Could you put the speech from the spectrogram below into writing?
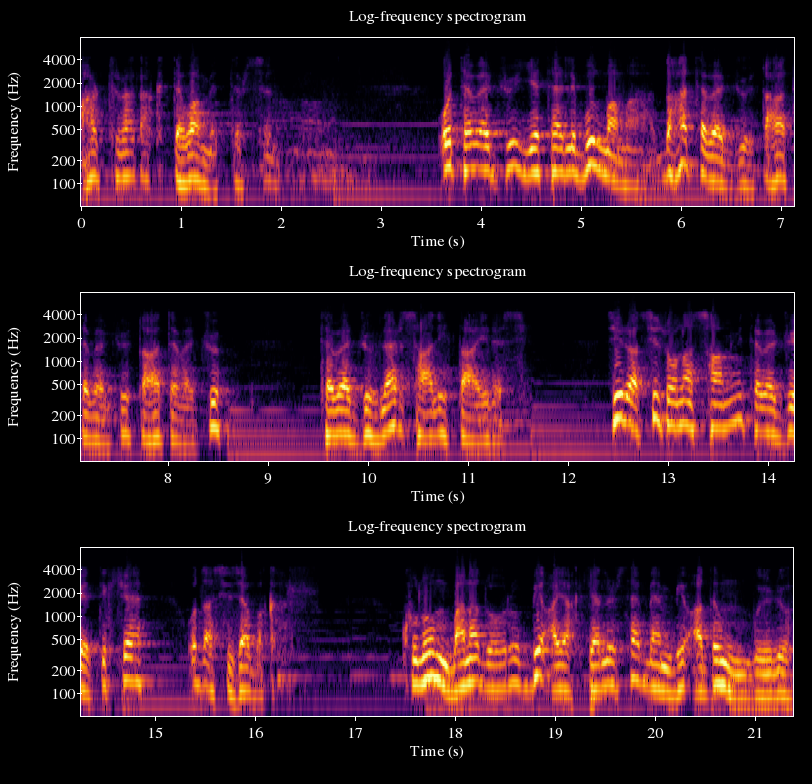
artırarak devam ettirsin. O teveccühü yeterli bulmama, daha teveccüh, daha teveccüh, daha teveccüh, teveccühler salih dairesi. Zira siz ona samimi teveccüh ettikçe o da size bakar. Kulum bana doğru bir ayak gelirse ben bir adım buyuruyor.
